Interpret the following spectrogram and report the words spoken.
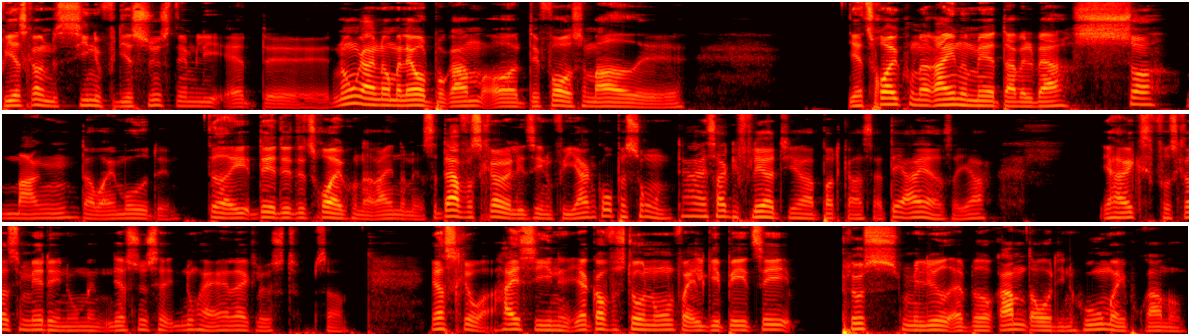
For jeg skrev med Sine, fordi jeg synes nemlig, at øh, nogle gange, når man laver et program, og det får så meget... Øh, jeg tror ikke, hun har regnet med, at der vil være så mange, der var imod det. Det, det, det, det tror jeg ikke, hun har regnet med. Så derfor skrev jeg lige til hende, for jeg er en god person. Det har jeg sagt i flere af de her podcasts. At det er jeg altså. Jeg, jeg har ikke fået skrevet til Mette endnu, men jeg synes, at nu har jeg heller ikke lyst. Så jeg skriver, hej Signe, jeg kan godt forstå, at nogen fra LGBT plus miljøet er blevet ramt over din humor i programmet.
